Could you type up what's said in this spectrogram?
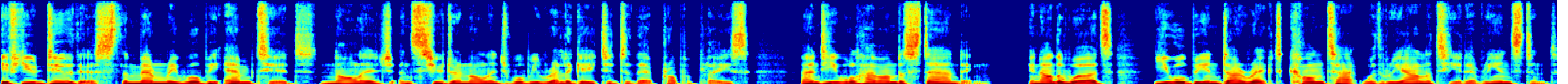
If you do this, the memory will be emptied, knowledge and pseudo knowledge will be relegated to their proper place, and you will have understanding. In other words, you will be in direct contact with reality at every instant.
